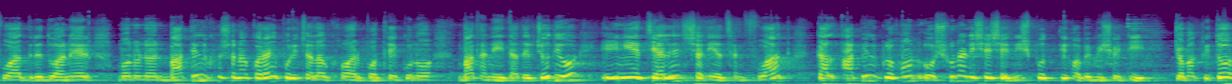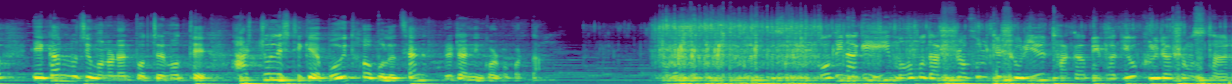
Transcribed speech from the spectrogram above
ফুয়াদ রেদওয়ানের মনোনয়ন বাতিল ঘোষণা করায় পরিচালক হওয়ার পথে কোনো বাধা নেই তাদের। যদিও এই নিয়ে চ্যালেঞ্জ জানিয়েছেন ফুয়াদ, কাল আপিল গ্রহণ ও শুনানি শেষে নিষ্পত্তি হবে বিষয়টি। জমাকৃত একান্নটি মনোনয়নপত্রের মধ্যে আটচল্লিশটিকে বৈধ বলেছেন রিটার্নিং কর্মকর্তা। কদিন আগেই মোহাম্মদ আশরাফুলকে সরিয়ে ঢাকা বিভাগীয় ক্রীড়া সংস্থার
